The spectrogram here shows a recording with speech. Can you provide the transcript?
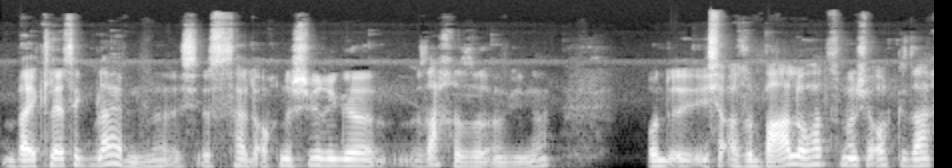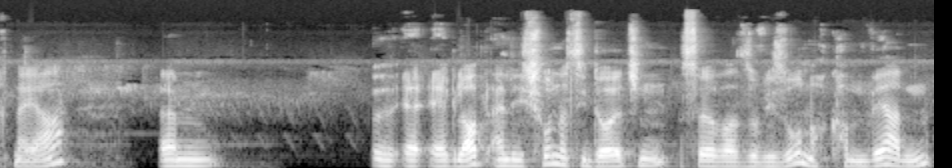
bei Classic bleiben. Ne? Es ist halt auch eine schwierige Sache so irgendwie. Ne? Und ich, also Barlow hat zum Beispiel auch gesagt, naja, ähm, äh, er, er glaubt eigentlich schon, dass die deutschen Server sowieso noch kommen werden.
